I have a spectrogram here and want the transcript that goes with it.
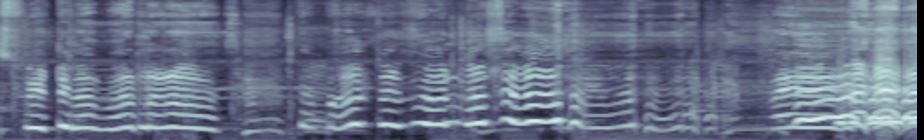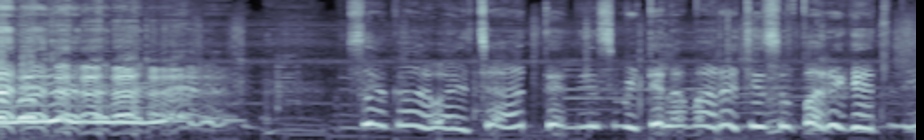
स्वीटीला मारलं ना? तर भलत सोन बस. सकाळ व्हायच्या आत त्यांनी स्वीटीला मारायची सुपारी घेतली.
